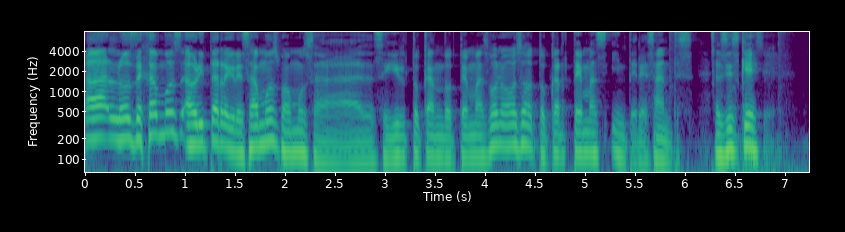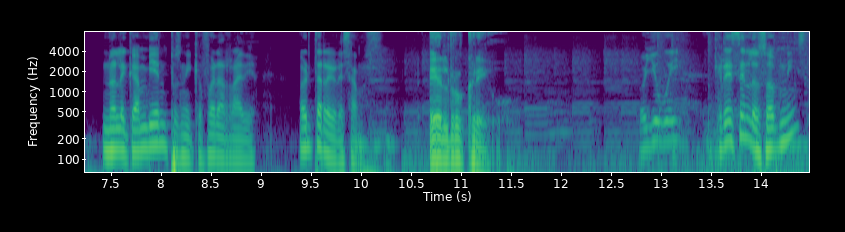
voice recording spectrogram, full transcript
ah, los dejamos. Ahorita regresamos. Vamos a seguir tocando temas. Bueno, vamos a tocar temas interesantes. Así es que Sí. no le cambien, pues ni que fuera radio. Ahorita regresamos. El Recreo. Oye, güey, ¿crees en los ovnis?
